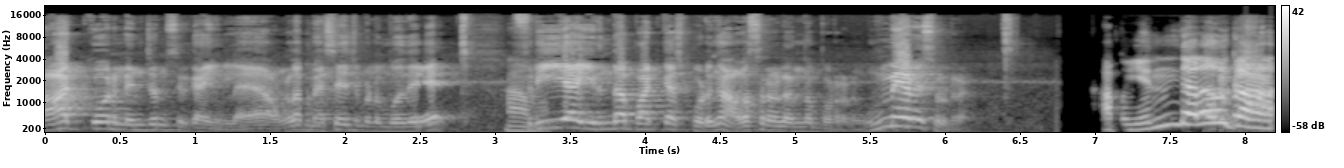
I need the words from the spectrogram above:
ஹார்ட் கோர் நெஞ்சம்ஸ் இருக்காங்களே அவங்களாம் மெசேஜ் பண்ணும்போதே. ஃப்ரீயா இருந்தா பாட்காஸ்ட் போடுங்க அவசரம் தான் போடுறாங்க. உண்மையாவே சொல்றேன். அப்ப எந்த அளவுக்கு அவன்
